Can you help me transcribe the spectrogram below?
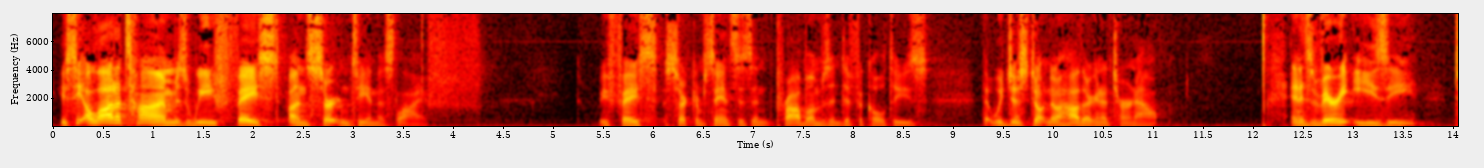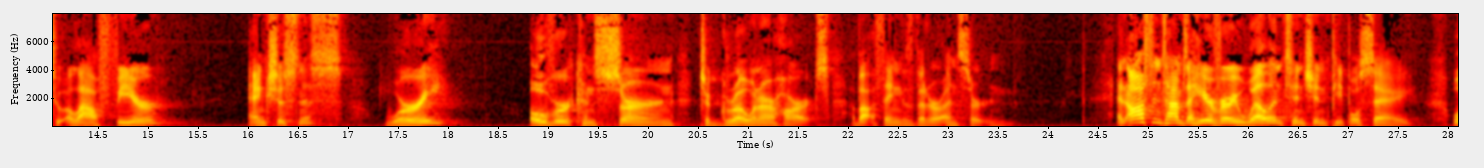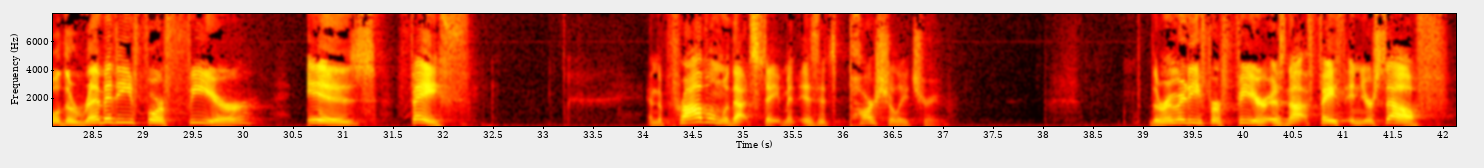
You see, a lot of times we face uncertainty in this life. We face circumstances and problems and difficulties that we just don't know how they're going to turn out. And it's very easy to allow fear, anxiousness, worry, over concern to grow in our hearts about things that are uncertain. And oftentimes I hear very well intentioned people say, well, the remedy for fear is faith. And the problem with that statement is it's partially true. The remedy for fear is not faith in yourself.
